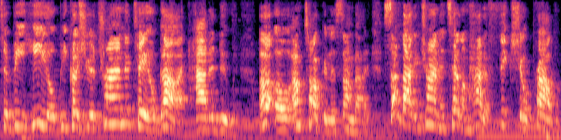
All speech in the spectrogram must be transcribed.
to be healed because you're trying to tell God how to do it? Uh-oh, I'm talking to somebody. Somebody trying to tell them how to fix your problem,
